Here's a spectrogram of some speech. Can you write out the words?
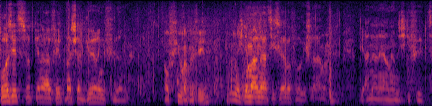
Vorsitz wird Generalfeldmarschall Göring führen. Auf Führerbefehl? Ich nehme an, er hat sich selber vorgeschlagen. Die anderen Herren haben sich gefügt.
